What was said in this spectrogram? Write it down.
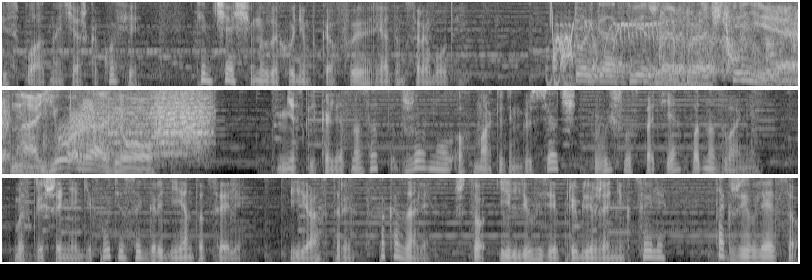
бесплатная чашка кофе, тем чаще мы заходим в кафе рядом с работой. Только свежее прочтение на Йо-Радио. Несколько лет назад в Journal of Marketing Research вышла статья под названием «Воскрешение гипотезы градиента цели». Ее авторы показали, что иллюзия приближения к цели также является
